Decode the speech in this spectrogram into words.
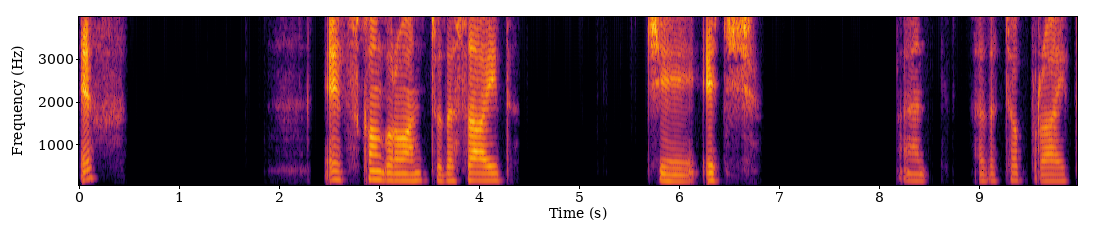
F. It's congruent to the side H. And at the top right,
